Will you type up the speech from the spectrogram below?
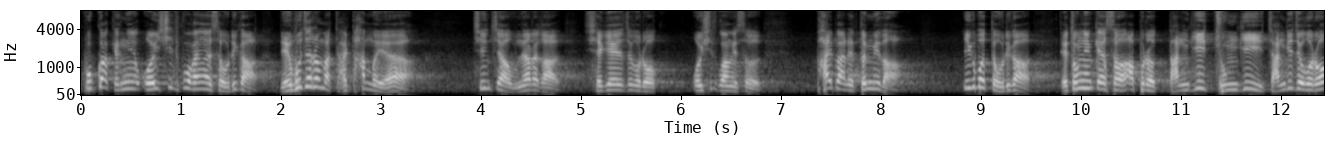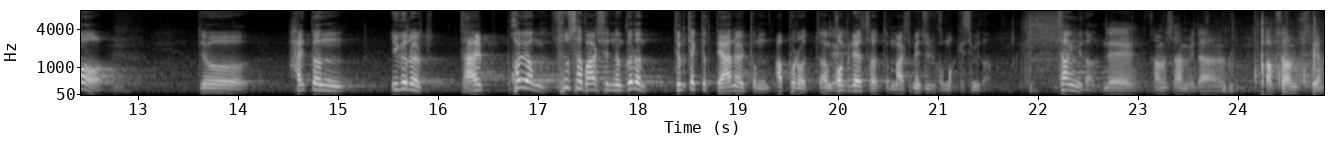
국가 경영 OECD 국가에서 우리가 내부적으로만 잘 하면 진짜 우리나라가 세계적으로 OECD 국가에서 파이브 안에 듭니다. 이것부터 우리가 대통령께서 앞으로 단기, 중기, 장기적으로 저 하여튼 이거를 잘 포용 수습할 수 있는 그런 정책적 대안을 좀 앞으로 좀 네. 고민해서 좀 말씀해 주시면 고맙겠습니다. 이상입니다. 네, 감사합니다. 박수 한번 주세요.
